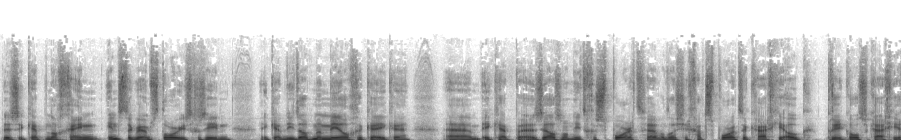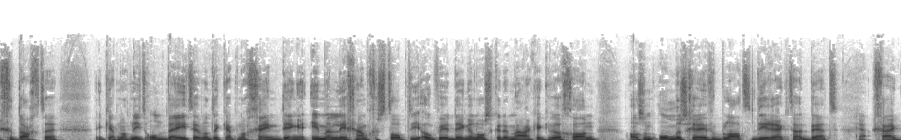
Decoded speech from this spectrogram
Dus ik heb nog geen Instagram stories gezien. Ik heb niet op mijn mail gekeken. Uh, ik heb uh, zelfs nog niet gesport. Hè, want als je gaat sporten krijg je ook prikkels, krijg je gedachten. Ik heb nog niet ontbeten, want ik heb nog geen dingen in mijn lichaam gestopt... die ook weer dingen los kunnen maken. Ik wil gewoon als een onbeschreven blad, direct uit bed, ja. ga, ik,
